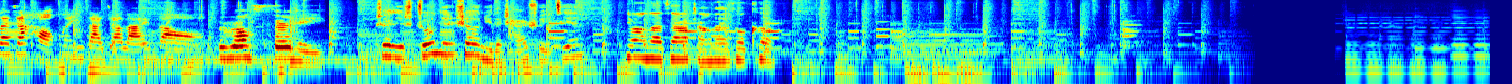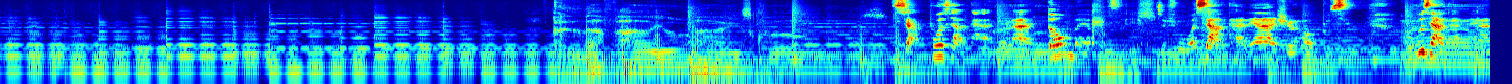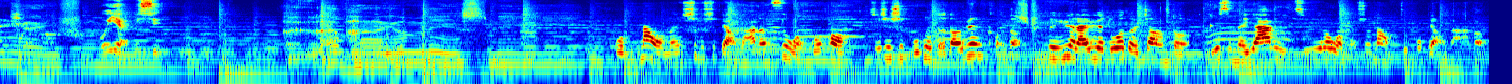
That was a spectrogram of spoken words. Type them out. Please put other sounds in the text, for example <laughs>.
大家好，欢迎大家来到 Around Thirty，这里是中年少女的茶水间，希望大家常来做客。想不想谈恋爱都没有自由，就是我想谈恋爱的时候不行，我不想谈恋爱的时候我也不行。我那我们是不是表达了自我过后，其实是不会得到认可的？所以越来越多的这样的无形的压力给予了我们，说那我们就不表达了。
